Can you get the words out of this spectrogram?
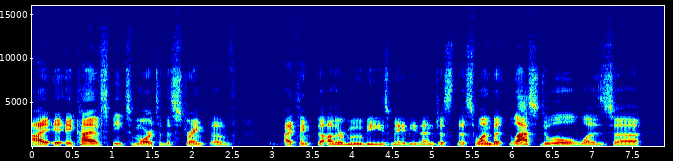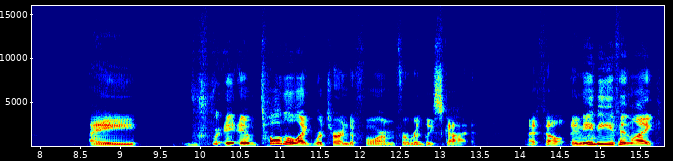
I it, it kind of speaks more to the strength of I think the other movies maybe than just this one. But Last Duel was uh, a, a, a total like return to form for Ridley Scott. I felt, and maybe even like,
